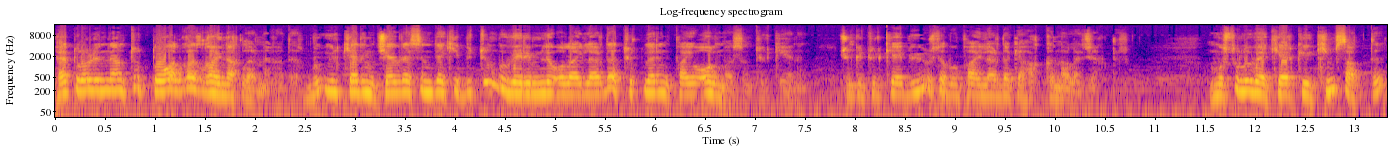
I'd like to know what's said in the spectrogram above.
petrolünden tut doğalgaz kaynaklarına kadar bu ülkenin çevresindeki bütün bu verimli olaylarda Türklerin payı olmasın Türkiye'nin. Çünkü Türkiye büyürse bu paylardaki hakkını alacaktır. Musul'u ve Kerkük'ü kim sattı?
